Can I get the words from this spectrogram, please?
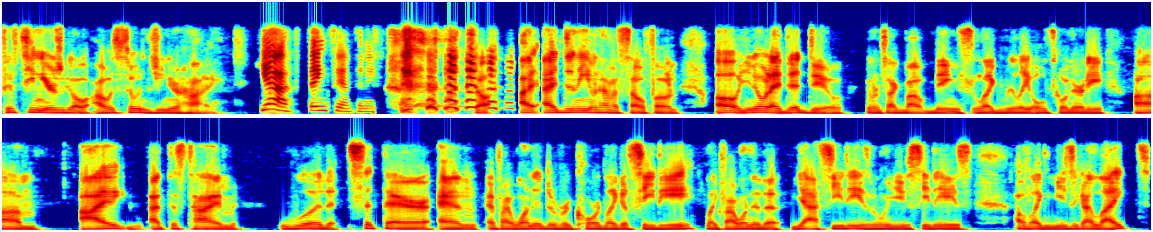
15 years ago, I was still in junior high. Yeah, thanks, Anthony. So I, I didn't even have a cell phone. Oh, you know what I did do? You want to talk about being like really old school nerdy? Um, I at this time would sit there and if I wanted to record like a CD, like if I wanted to, yeah, CDs when we use CDs of like music I liked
